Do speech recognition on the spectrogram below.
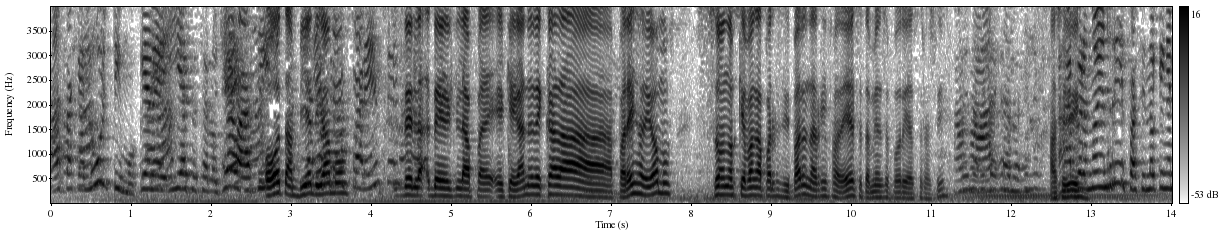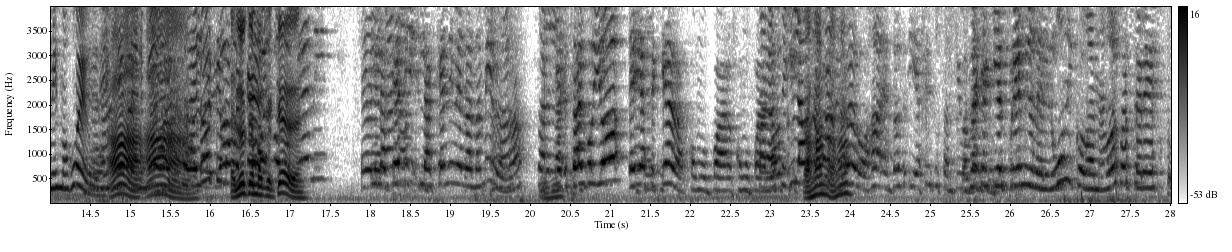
hasta que el último quede y ese se lo lleva así. O también, digamos, transparente. de la, de la el que gane de cada pareja, digamos, son los que van a participar en la rifa de ese. También se podría hacer así. Ajá. Así. Ajá, pero no en rifa, sino que en el mismo juego. Ah, ah. El último, El último que quede. Y la Kenny, la Kenny me gana a mí, ¿verdad? Salgo yo, ella se queda como para, como para, seguir la Ajá, ajá. ajá. Entonces, y así O sea que aquí el premio del único ganador va a ser esto.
